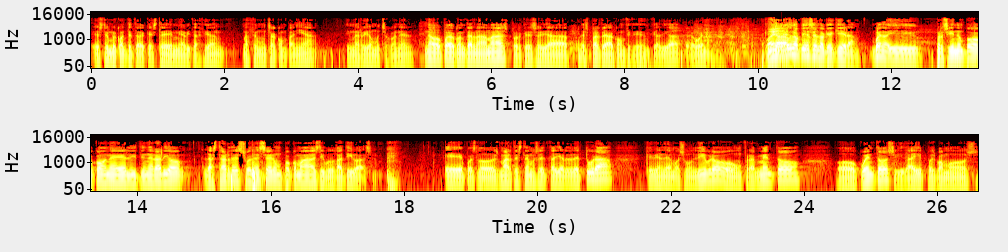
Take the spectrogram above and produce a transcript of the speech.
Estoy muy contento de que esté en mi habitación. Me hace mucha compañía y me río mucho con él. No puedo contar nada más porque eso ya es parte de la confidencialidad, pero bueno. Que Bueno, cada uno piense lo que quiera. Bueno, y prosiguiendo un poco con el itinerario, las tardes suelen ser un poco más divulgativas. Eh, pues los martes tenemos el taller de lectura, que bien leemos un libro o un fragmento o cuentos y de ahí pues vamos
